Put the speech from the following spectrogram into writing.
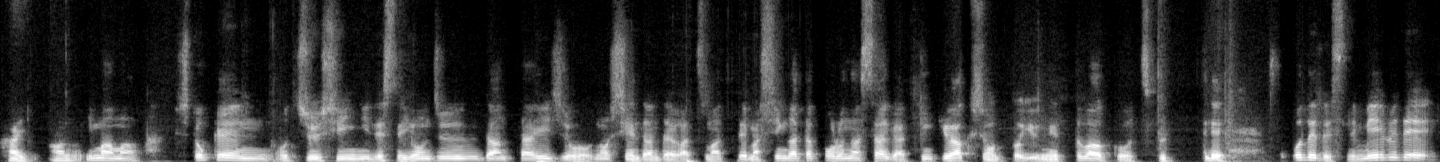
はい、あの今、まあ、首都圏を中心にですね40団体以上の支援団体が集まって、まあ、新型コロナ災害緊急アクションというネットワークを作って、そこでですねメールで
